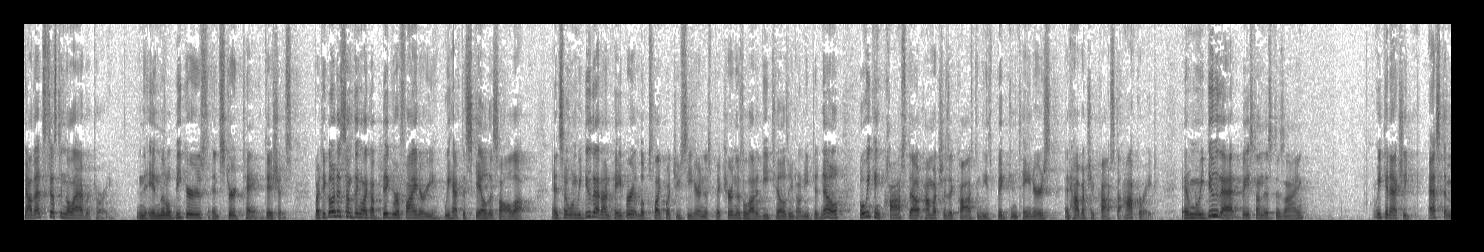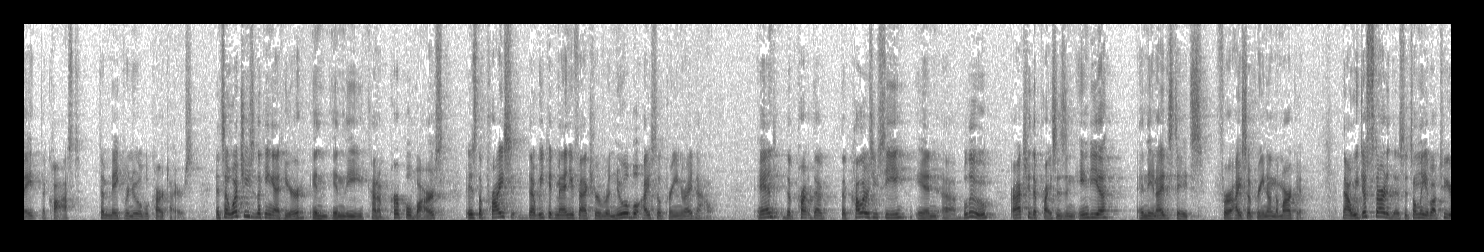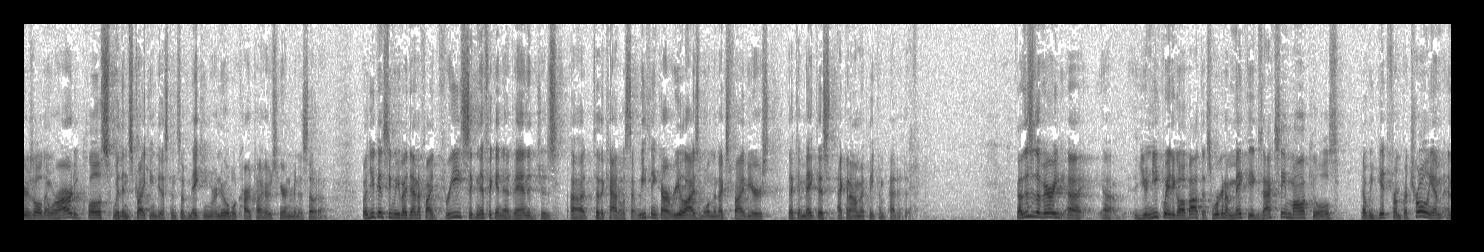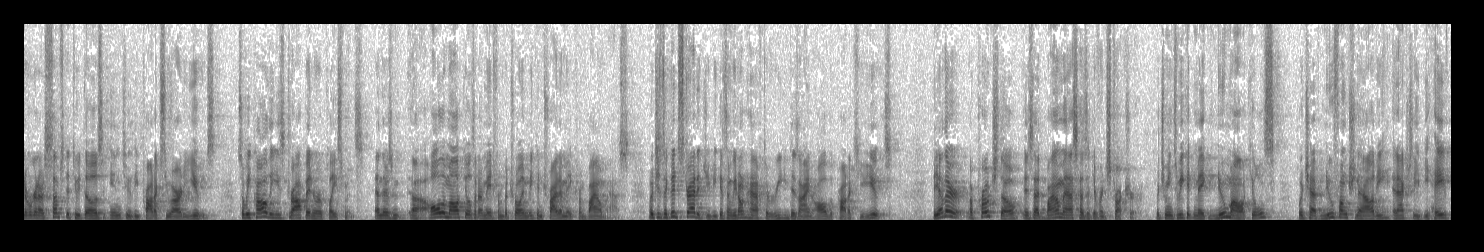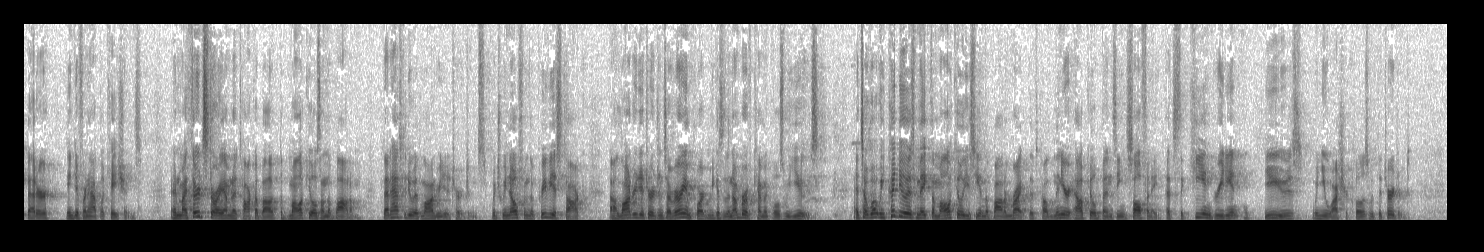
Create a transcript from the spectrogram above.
Now, that's just in the laboratory, in, in little beakers and stirred tank, dishes. But to go to something like a big refinery, we have to scale this all up. And so when we do that on paper, it looks like what you see here in this picture, and there's a lot of details you don't need to know, but we can cost out how much does it cost in these big containers and how much it costs to operate. And when we do that, based on this design, we can actually estimate the cost to make renewable car tires. And so what she's looking at here in, in the kind of purple bars is the price that we could manufacture renewable isoprene right now. And the, the, the colors you see in uh, blue are actually the prices in India and the United States for isoprene on the market. Now, we just started this. It's only about two years old, and we're already close within striking distance of making renewable car tires here in Minnesota. But you can see we've identified three significant advantages uh, to the catalyst that we think are realizable in the next five years that can make this economically competitive. Now, this is a very uh, uh, unique way to go about this. We're going to make the exact same molecules that we get from petroleum, and we're going to substitute those into the products you already use. So we call these drop-in replacements. And there's uh, all the molecules that are made from petroleum we can try to make from biomass, which is a good strategy because then we don't have to redesign all the products you use. The other approach, though, is that biomass has a different structure, which means we could make new molecules which have new functionality and actually behave better in different applications. And my third story, I'm going to talk about the molecules on the bottom. That has to do with laundry detergents, which we know from the previous talk, uh, laundry detergents are very important because of the number of chemicals we use. And so what we could do is make the molecule you see in the bottom right. That's called linear alkyl benzene sulfonate. That's the key ingredient you use when you wash your clothes with detergent.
